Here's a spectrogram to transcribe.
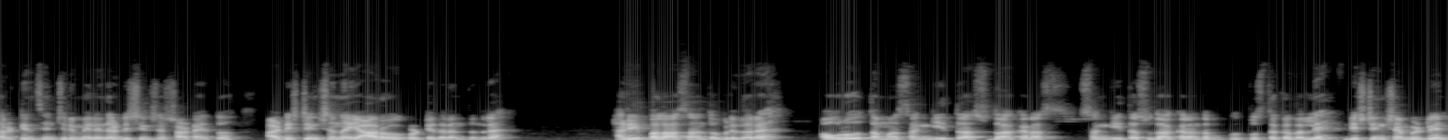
ತರ್ಟೀನ್ ಸೆಂಚುರಿ ಮೇಲಿಂದ ಡಿಸ್ಟಿಂಕ್ಷನ್ ಸ್ಟಾರ್ಟ್ ಆಯಿತು. ಆ ಡಿಸ್ಟಿಂಕ್ಷನ್ನ ಯಾರು ಕೊಟ್ಟಿದ್ದಾರೆ ಅಂತಂದರೆ ಹರಿಪಲಾಸ ಅಂತ ಒಬ್ಬರಿದ್ದಾರೆ ಅವರು ತಮ್ಮ ಸಂಗೀತ ಸುಧಾಕರ, ಸಂಗೀತ ಸುಧಾಕರ್ ಅಂತ ಪುಸ್ತಕದಲ್ಲಿ distinction between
